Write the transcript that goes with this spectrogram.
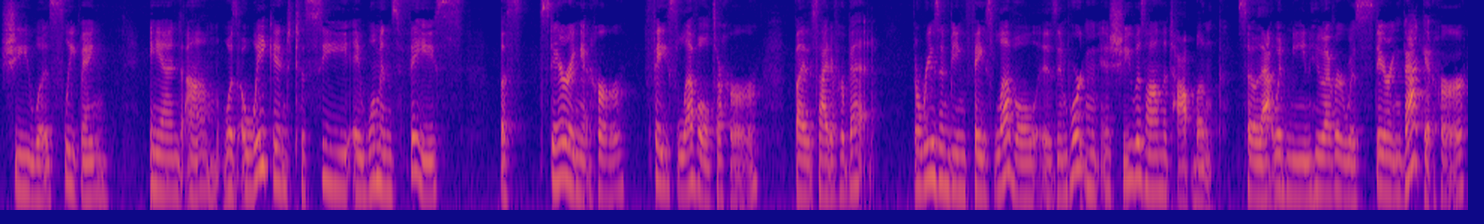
She was sleeping and um, was awakened to see a woman's face bes- staring at her, face level to her, by the side of her bed. The reason being face level is important is she was on the top bunk. So that would mean whoever was staring back at her,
